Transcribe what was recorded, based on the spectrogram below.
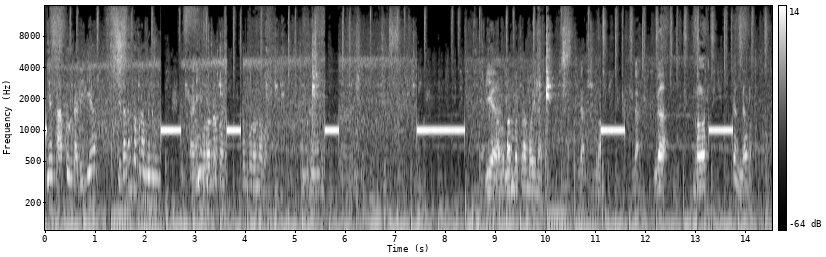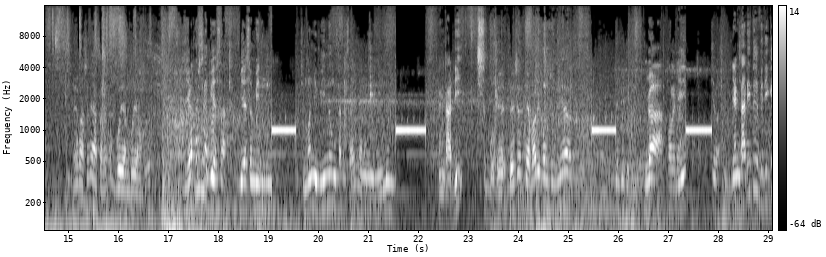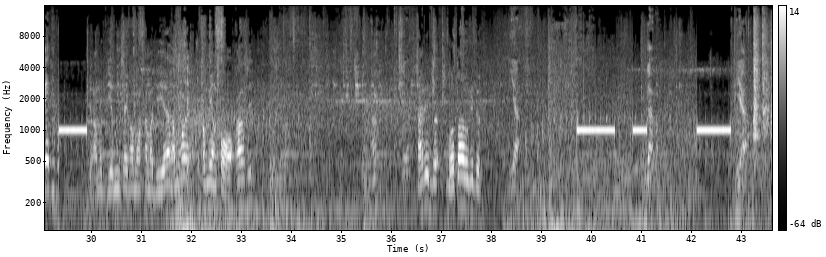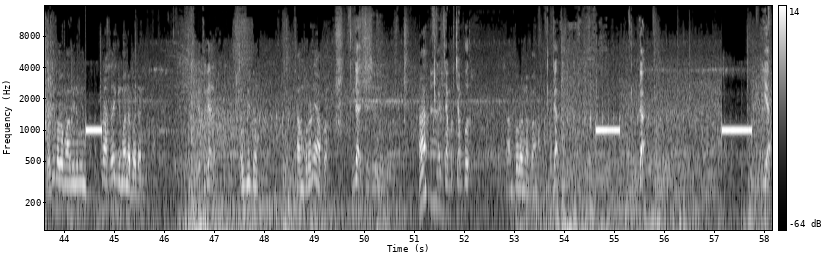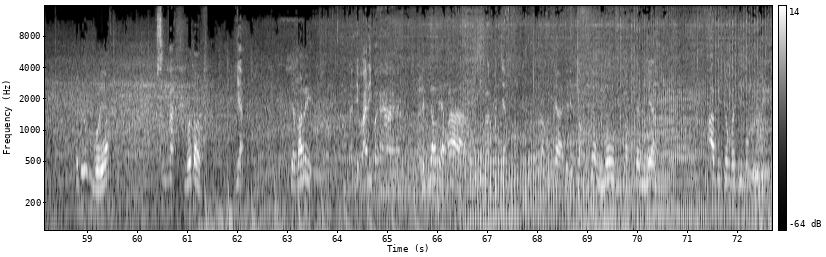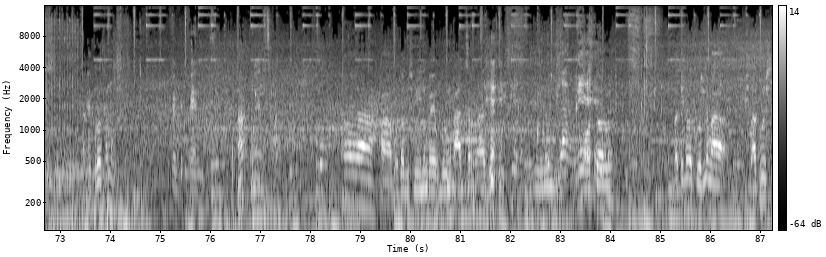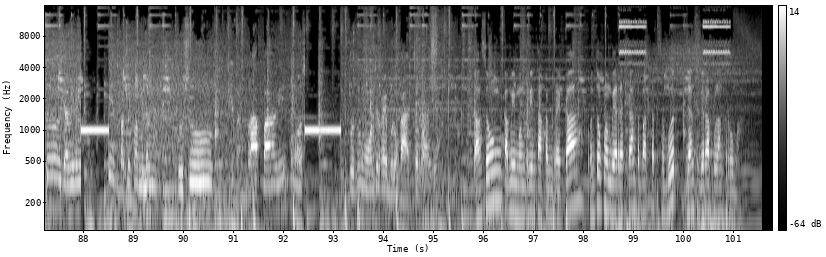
dia satu tadi dia kita kan nggak pernah minum. Tadi Campuran apa? Campuran apa? Campuran? Iya. Tambah tambahin apa? Enggak. Enggak. Enggak. Kalau enggak pak. Ini rasanya apa? Kok goyang-goyang terus? Dia kan nggak biasa biasa minum. Cuman diminum kata saya jangan diminum. Yang tadi sebuah. Biasa tiap hari konsumsinya ya gitu. Enggak, kalau dia coba. Yang tadi tuh bertiga di Ya, kamu diam saya ngomong sama dia. Kamu kok kamu yang vokal sih? Hah? Cari botol gitu. Iya. Enggak. Iya. Berarti kalau nggak minumin rasanya gimana badan? Oh gitu. Campurannya apa? Enggak, justru. Hah? Enggak campur-campur. Campuran apa? Enggak. Enggak. Iya. Tapi lu goyang Pusing Pak. botol Iya. tiap hari. Nggak tiap hari Pak. Nggak Dia bilang tiap hari. pulang kerja. Pulang kerja, jadi pulang kerja minum, pulang kerja minum. Iya. Habis dong gajimu. Sakit perut kamu. Pengen pengen Hah? pengen sama. Ah, kamu tuh habis minum kayak burung kacer aja. minum botol. Berarti lo perut lo nggak bagus tuh, jangan minum bagus mah minum susu, kelapa gitu. Nggak. Perut lo ngoncor kayak burung kacer aja. Langsung kami memerintahkan mereka untuk membereskan tempat tersebut dan segera pulang ke rumah.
